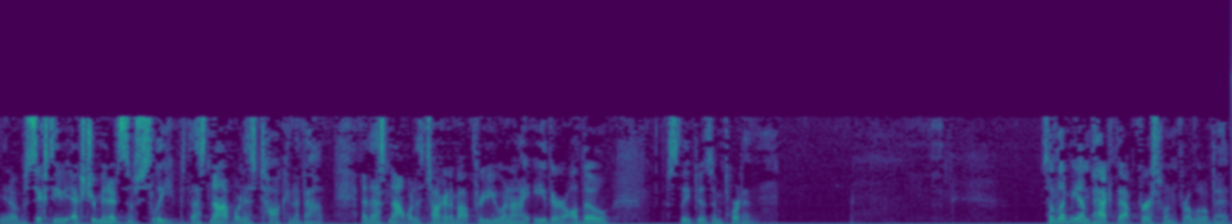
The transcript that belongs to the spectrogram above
you know, 60 extra minutes of sleep. That's not what it's talking about. And that's not what it's talking about for you and I either, although sleep is important. So let me unpack that first one for a little bit.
